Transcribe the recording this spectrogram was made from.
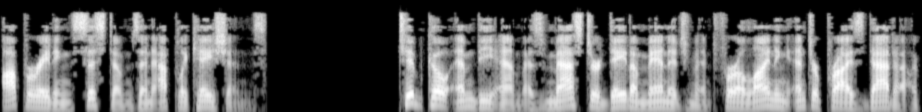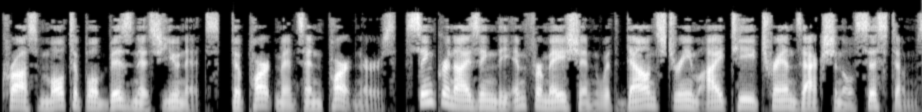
operating systems and applications. Tibco MDM is master data management for aligning enterprise data across multiple business units, departments and partners, synchronizing the information with downstream IT transactional systems.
